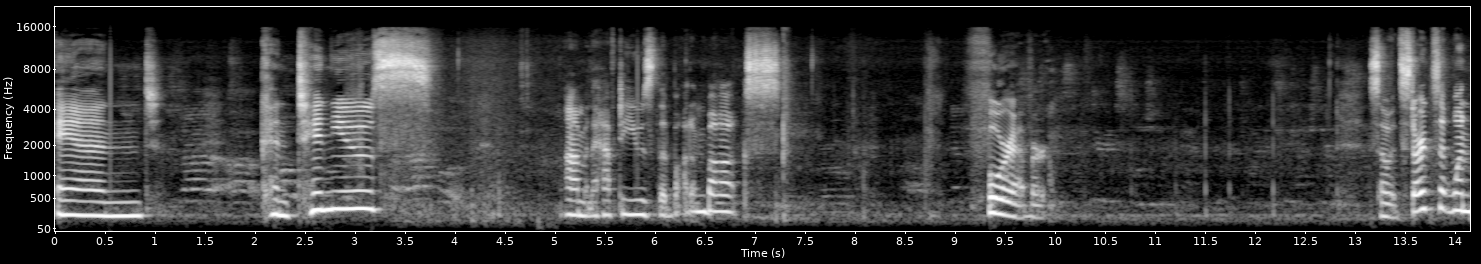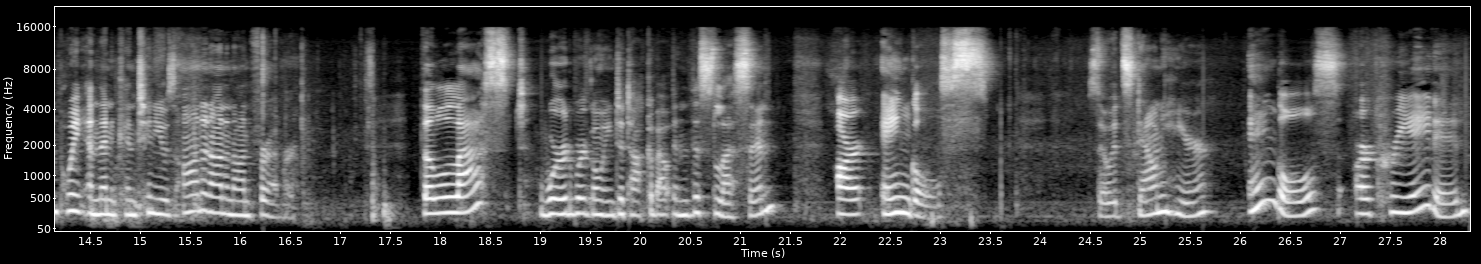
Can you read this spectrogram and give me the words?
and continues. I'm going to have to use the bottom box forever. So it starts at one point and then continues on and on and on forever. The last word we're going to talk about in this lesson are angles. So it's down here. Angles are created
